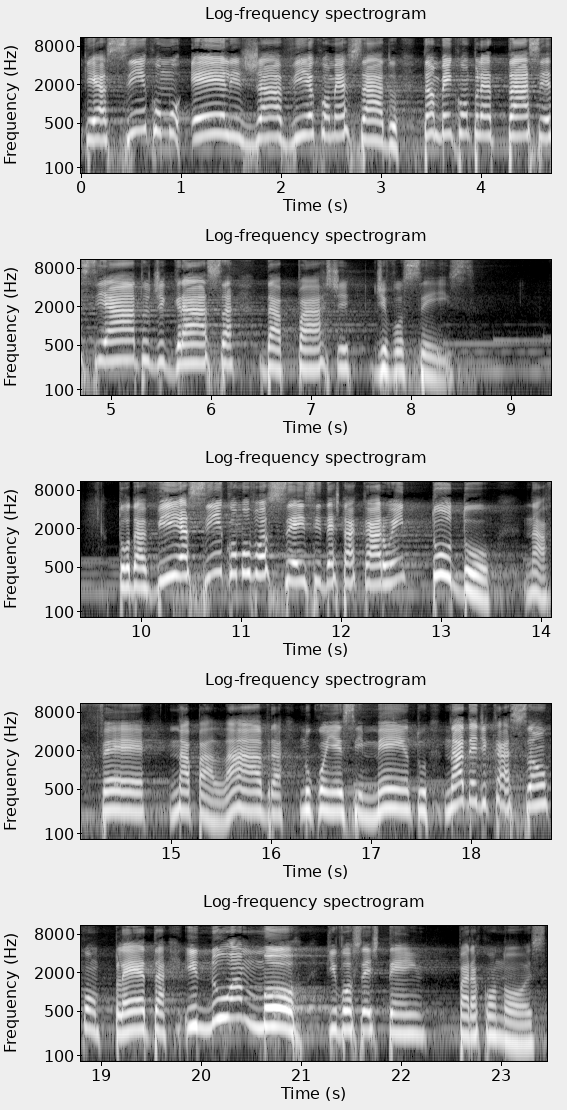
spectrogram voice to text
que, assim como ele já havia começado, também completasse esse ato de graça da parte de vocês. Todavia, assim como vocês se destacaram em tudo, na fé, na palavra, no conhecimento, na dedicação completa e no amor que vocês têm para conosco.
